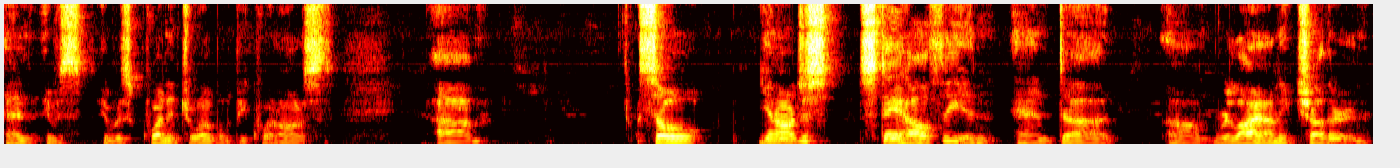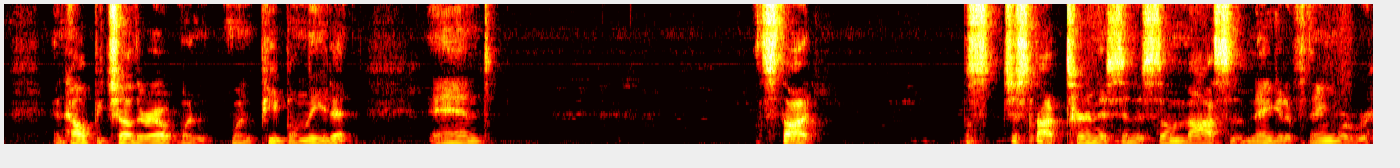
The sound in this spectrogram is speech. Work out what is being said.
and it was it was quite enjoyable to be quite honest. Um, so you know, just stay healthy and and uh, um, rely on each other and and help each other out when when people need it, and let's not let's just not turn this into some massive negative thing where we're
